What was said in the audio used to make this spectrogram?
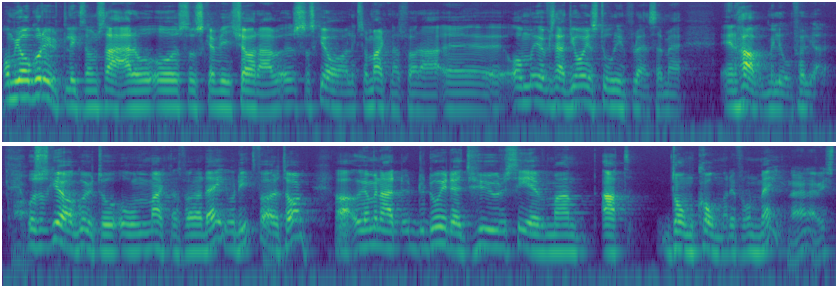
om jag går ut liksom så här och, och så ska vi köra, så ska jag liksom marknadsföra eh, Om jag vill säga att jag är en stor influencer med en halv miljon följare. Och så ska jag gå ut och, och marknadsföra dig och ditt företag. Ja, och jag menar, då är det hur ser man att de kommer ifrån mig? Nej, nej visst.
